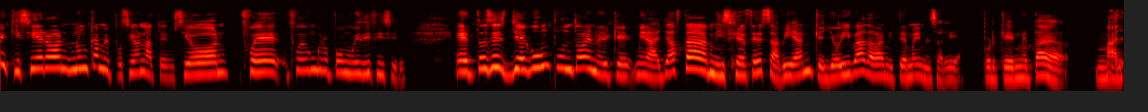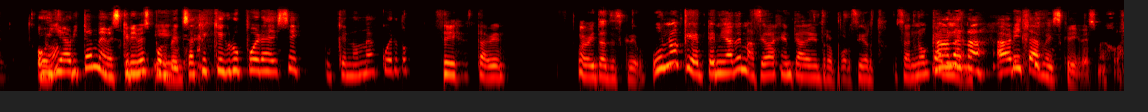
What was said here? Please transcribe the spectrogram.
me quisieron, nunca me pusieron atención, fue, fue un grupo muy difícil. Entonces llegó un punto en el que, mira, ya hasta mis jefes sabían que yo iba, daba mi tema y me salía, porque neta, mal. ¿no? Oye, ahorita me escribes por Y- mensaje qué grupo era ese, porque no me acuerdo. Sí, está bien. Ahorita te escribo. Uno que tenía demasiada gente adentro, por cierto, o sea, no No, no, cabían. no, ahorita me escribes mejor.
